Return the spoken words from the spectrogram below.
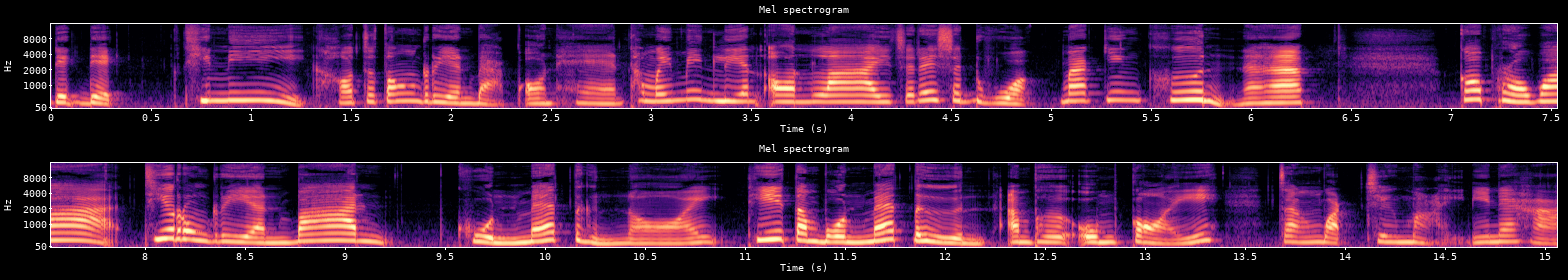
เด็กๆที่นี่เขาจะต้องเรียนแบบออนแฮนทำไมไม่เรียนออนไลน์จะได้สะดวกมากยิ่งขึ้นนะคะ ก็เพราะว่าที่โรงเรียนบ้านขุนแม่ตื่นน้อย ที่ตำบลแม่ตื่นอำเภออมก๋อย จังหวัดเชียงใหม่นี่นะคะ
